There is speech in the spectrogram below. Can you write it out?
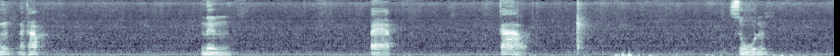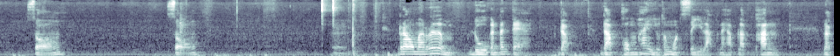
ลนะครับหนึ่งแปดเก้าศูนย์สองสองเรามาเริ่มดูกันตั้งแต่ดับดับผมให้อยู่ทั้งหมด 4 หลักนะครับ หลักพัน หลัก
